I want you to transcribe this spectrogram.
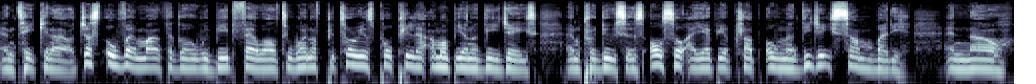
and taken out. Just over a month ago, we bid farewell to one of Pretoria's popular Amapiano DJs and producers, also a Yep Yep Club owner, DJ Somebody. And now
